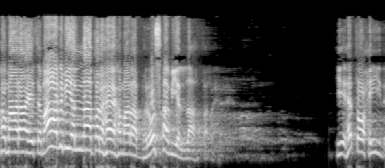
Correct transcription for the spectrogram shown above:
ہمارا اعتماد بھی اللہ پر ہے، ہمارا بھروسہ بھی اللہ پر ہے۔ یہ ہے توحید۔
